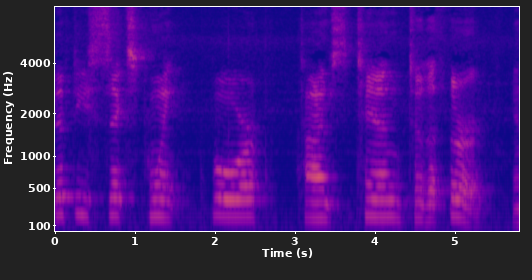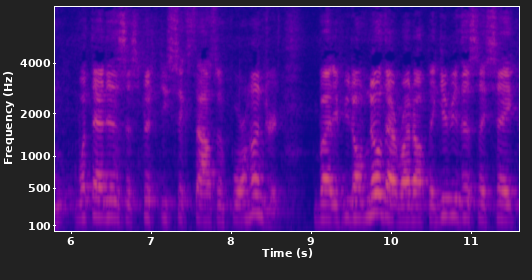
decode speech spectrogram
56.4 times 10 to the third. And what that is is 56,400. But if you don't know that right off, they give you this, they say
